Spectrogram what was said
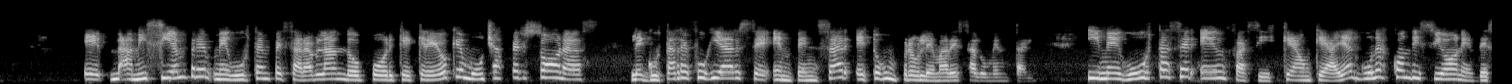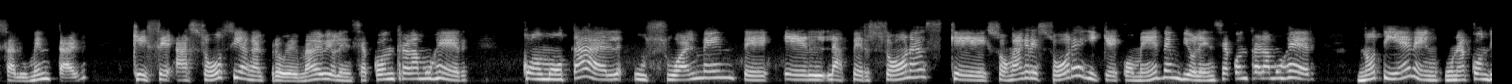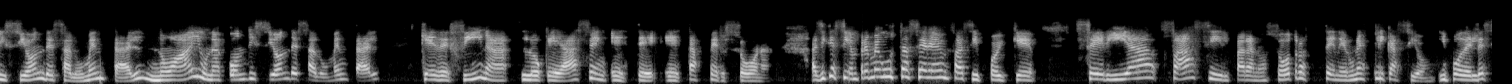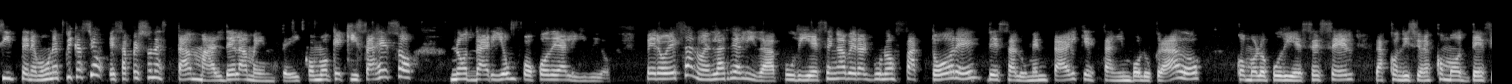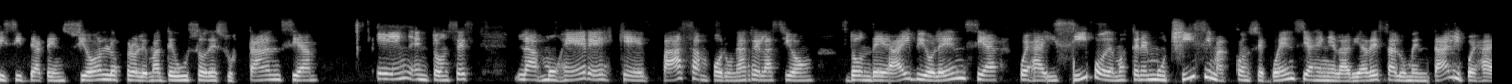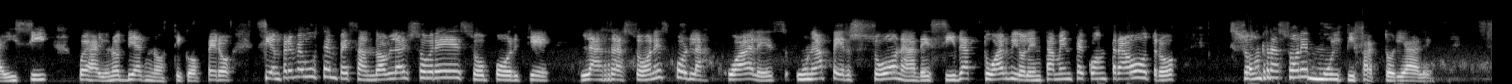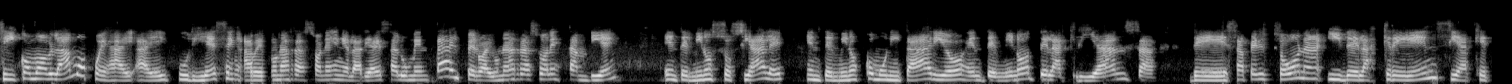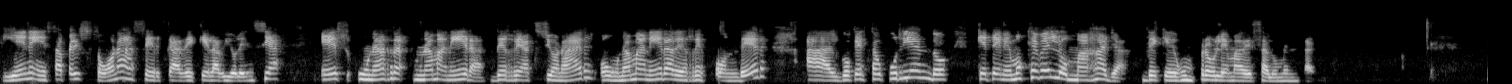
Eh, a mí siempre me gusta empezar hablando porque creo que muchas personas les gusta refugiarse en pensar esto es un problema de salud mental. Y me gusta hacer énfasis que aunque hay algunas condiciones de salud mental que se asocian al problema de violencia contra la mujer, como tal, usualmente las personas que son agresores y que cometen violencia contra la mujer no tienen una condición de salud mental, no hay una condición de salud mental que defina lo que hacen este, estas personas. Así que siempre me gusta hacer énfasis porque sería fácil para nosotros tener una explicación y poder decir, tenemos una explicación, esa persona está mal de la mente y como que quizás eso nos daría un poco de alivio. Pero esa no es la realidad. Pudiesen haber algunos factores de salud mental que están involucrados como lo pudiese ser las condiciones como déficit de atención, los problemas de uso de sustancias, en entonces las mujeres que pasan por una relación donde hay violencia, pues ahí sí podemos tener muchísimas consecuencias en el área de salud mental y pues ahí sí, pues hay unos diagnósticos. Pero siempre me gusta empezando a hablar sobre eso porque las razones por las cuales una persona decide actuar violentamente contra otro son razones multifactoriales. Sí, como hablamos, pues ahí, pudiesen haber unas razones en el área de salud mental, pero hay unas razones también en términos sociales, en términos comunitarios, en términos de la crianza de esa persona y de las creencias que tiene esa persona acerca de que la violencia es una, una manera de reaccionar o una manera de responder a algo que está ocurriendo que tenemos que verlo más allá de que es un problema de salud mental.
